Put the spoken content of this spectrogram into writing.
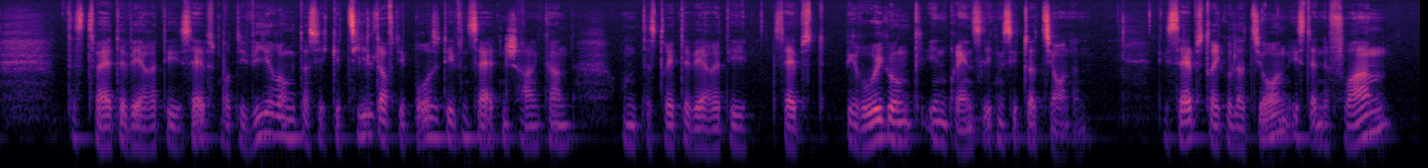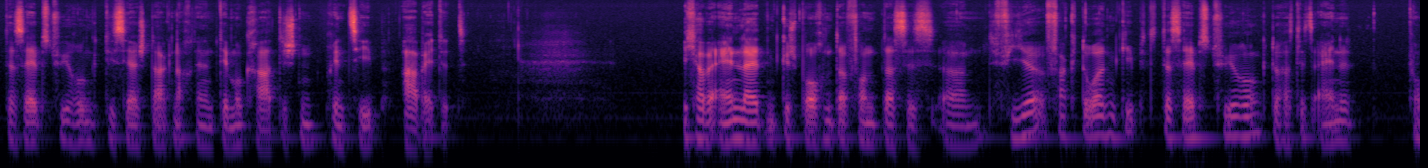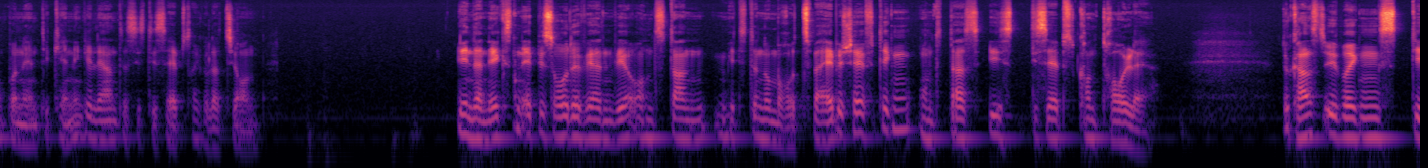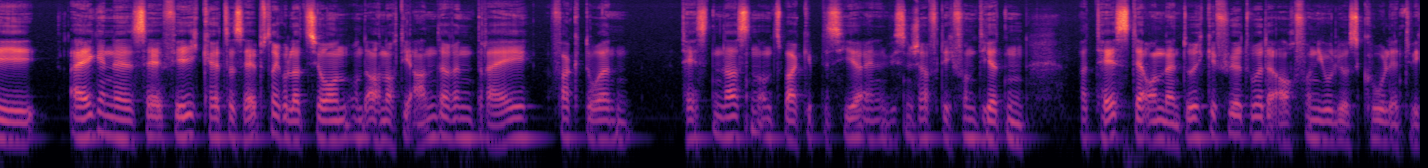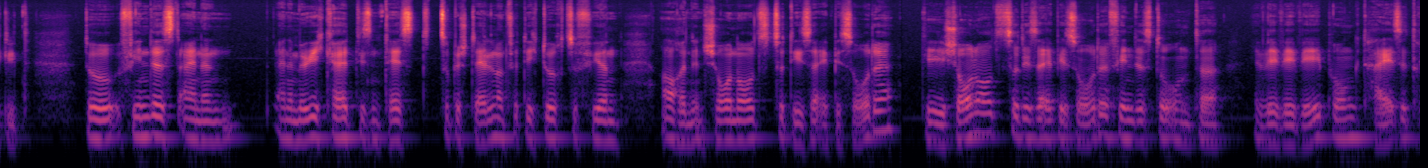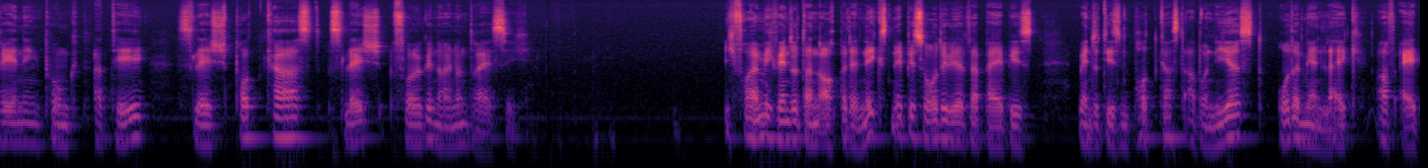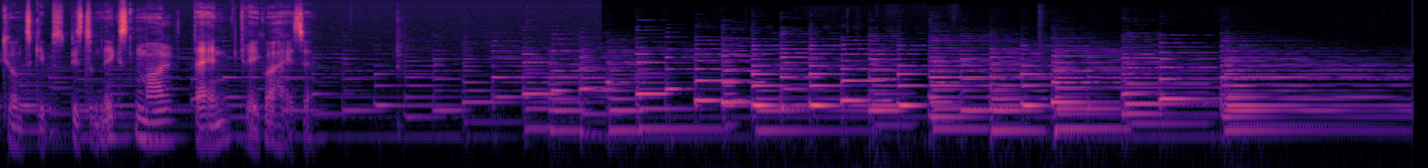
Das zweite wäre die Selbstmotivierung, dass ich gezielt auf die positiven Seiten schauen kann. Und das dritte wäre die Selbstberuhigung in brenzligen Situationen. Die Selbstregulation ist eine Form der Selbstführung, die sehr stark nach einem demokratischen Prinzip arbeitet. Ich habe einleitend gesprochen davon, dass es ähm, vier Faktoren gibt der Selbstführung. Du hast jetzt eine Komponente kennengelernt, das ist die Selbstregulation. In der nächsten Episode werden wir uns dann mit der Nummer 2 beschäftigen und das ist die Selbstkontrolle. Du kannst übrigens die eigene Fähigkeit zur Selbstregulation und auch noch die anderen drei Faktoren testen lassen. Und zwar gibt es hier einen wissenschaftlich fundierten äh, Test, der online durchgeführt wurde, auch von Julius Kuhl entwickelt. Du findest einen, eine Möglichkeit, diesen Test zu bestellen und für dich durchzuführen, auch in den Shownotes zu dieser Episode. Die Shownotes zu dieser Episode findest du unter www.heisetraining.at slash podcast slash Folge 39. Ich freue mich, wenn du dann auch bei der nächsten Episode wieder dabei bist, wenn du diesen Podcast abonnierst oder mir ein Like auf iTunes gibst. Bis zum nächsten Mal, dein Gregor Heise.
